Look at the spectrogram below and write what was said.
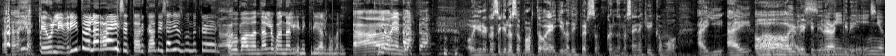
Que un librito de la RAE se está ahorcando y dice Adiós Mundo Cruel. Ah. Como para mandarlo cuando alguien escribe algo mal. Ah. Te lo voy a enviar. Oye, una cosa que lo soporto, oye, aquí los disperso. Cuando no saben escribir como ahí hay. ¡Ay! me sí, genera mi niño.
